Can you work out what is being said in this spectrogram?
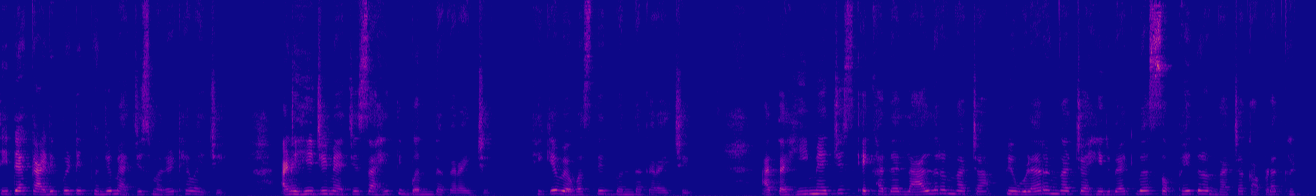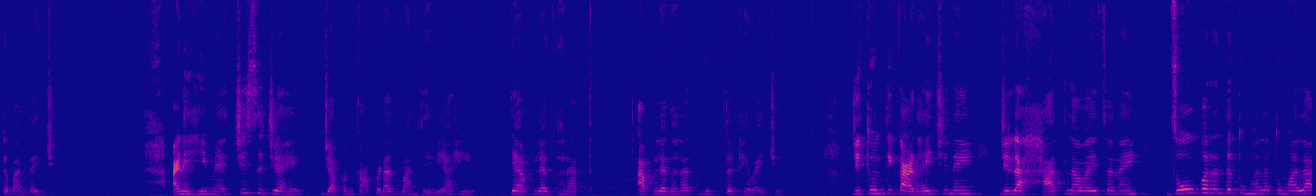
ती त्या काडीपेटीत म्हणजे मॅचेसमध्ये ठेवायची. आणि ही जी मॅचेस आहे ती बंद करायची. ठीक आहे? व्यवस्थित बंद करायची. आता ही मॅचेस एखाद्या लाल रंगाच्या पिवळ्या रंगाच्या हिरव्या किंवा सफेद रंगाच्या कापडात घट्ट बांधायची. आणि ही मॅचेस जी आहे जी आपण कापडात बांधलेली आहे ते आपल्या घरात आपल्या घरात गुप्त ठेवायची. जिथून ती काढायची नाही जिला हात लावायचा नाही जोपर्यंत तुम्हाला तुम्हाला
